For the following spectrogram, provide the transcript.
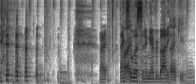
All right, thanks All for listening, everybody. Thank you.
